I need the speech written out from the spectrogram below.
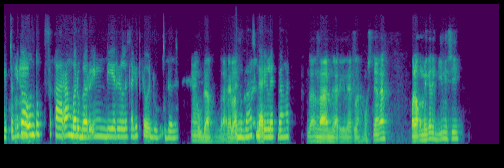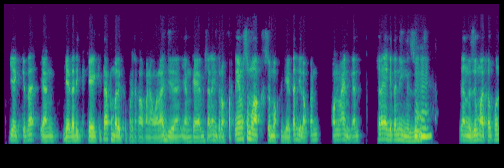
gitu. Tapi kalau untuk sekarang baru-baru ini dirilis lagi tuh kayak waduh udah Ya udah enggak relevan. anu banget nggak relate banget. Enggak enggak enggak relate lah. Maksudnya kan kalau aku mikir gini sih. Ya kita yang kayak tadi kayak kita kembali ke percakapan awal aja yang kayak misalnya introvert. Ya semua semua kegiatan dilakukan online kan. Misalnya kita nih nge-zoom, Mm-mm. kita nge-zoom ataupun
